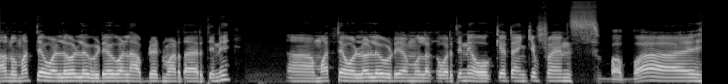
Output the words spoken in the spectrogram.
ನಾನು ಮತ್ತೆ ಒಳ್ಳೊಳ್ಳೆ ಒಳ್ಳೆ ವಿಡಿಯೋಗಳನ್ನ ಅಪ್ಡೇಟ್ ಮಾಡ್ತಾ ಇರ್ತೀನಿ. ಮತ್ತೆ ಒಳ್ಳೊಳ್ಳೆ ವಿಡಿಯೋ ಮೂಲಕ ಬರ್ತೀನಿ. Okay thank you friends bye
